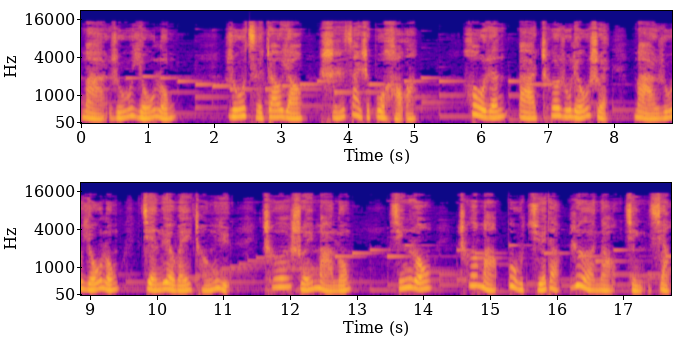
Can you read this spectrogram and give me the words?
马如游龙，如此招摇，实在是不好啊。”后人把车如流水。马如游龙，简略为成语“车水马龙”，形容车马不绝的热闹景象。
